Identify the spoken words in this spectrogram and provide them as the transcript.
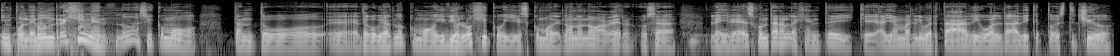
imponer un régimen, ¿no? Así como tanto eh, de gobierno como ideológico y es como de no, no, no, a ver, o sea, la idea es juntar a la gente y que haya más libertad, igualdad y que todo esté chido,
